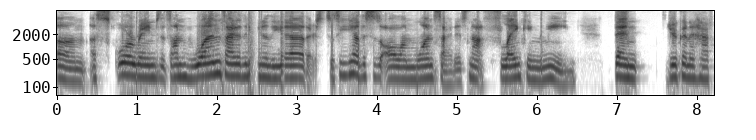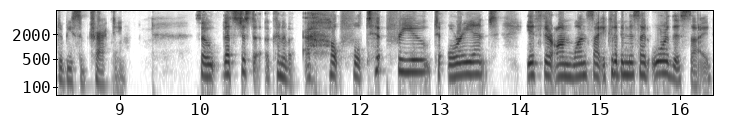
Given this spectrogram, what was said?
um, a score range that's on one side of the mean or the other, so see how this is all on one side, it's not flanking the mean, then you're going to have to be subtracting. So that's just a, a, kind of a helpful tip for you to orient if they're on one side. It could have been this side or this side.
